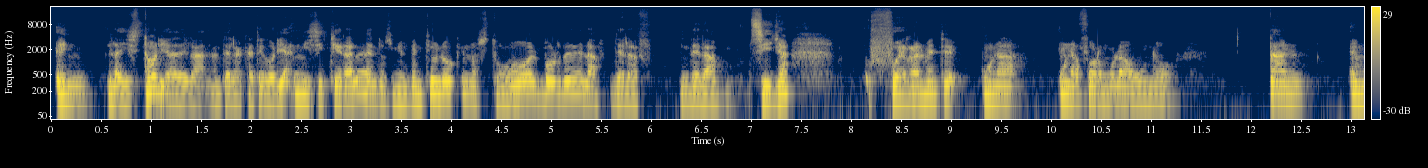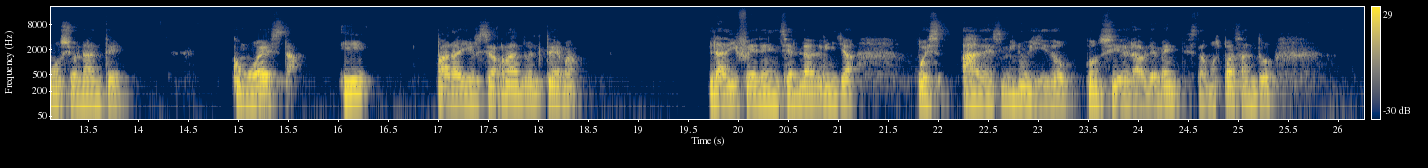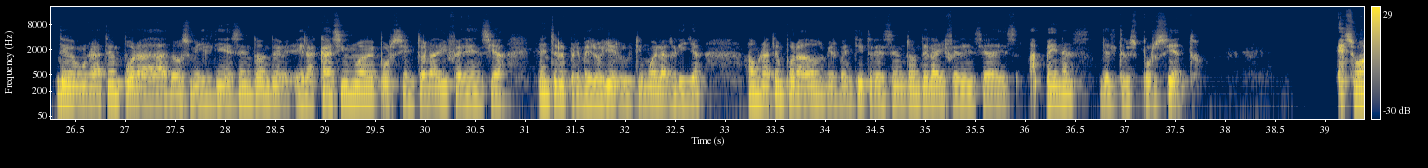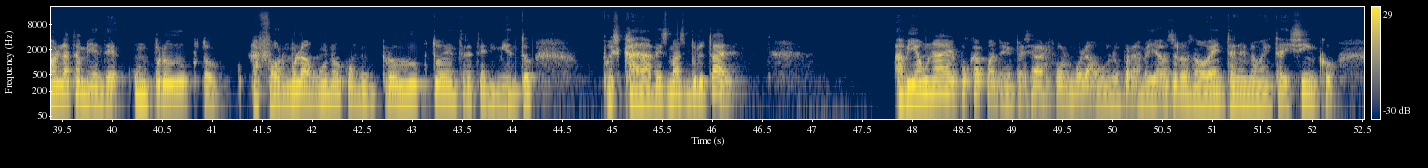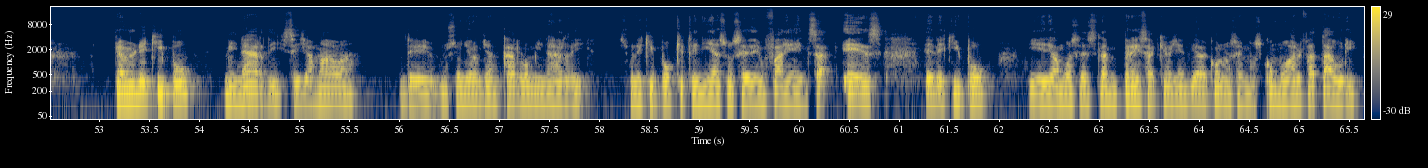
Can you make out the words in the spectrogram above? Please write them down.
en la historia de la, de la categoría, ni siquiera la del 2021 que nos tuvo al borde de la, de la de la silla, fue realmente una, una Fórmula 1 tan emocionante como esta. Y para ir cerrando el tema, la diferencia en la grilla pues ha disminuido considerablemente. Estamos pasando de una temporada 2010 en donde era casi un 9% la diferencia entre el primero y el último de la grilla, a una temporada 2023 en donde la diferencia es apenas del 3%. Eso habla también de un producto, la Fórmula 1 como un producto de entretenimiento, pues cada vez más brutal. Había una época cuando yo empecé a ver Fórmula 1 para mediados de los 90, en el 95, que había un equipo, Minardi se llamaba, de un señor Giancarlo Minardi. Es un equipo que tenía su sede en Faenza. Es el equipo, y digamos, es la empresa que hoy en día conocemos como Alfa Tauri.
